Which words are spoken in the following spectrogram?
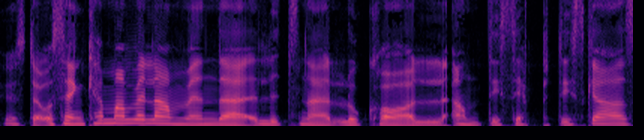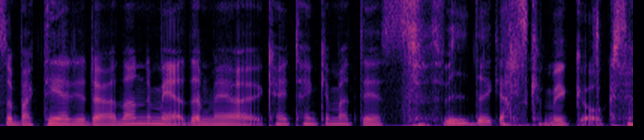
Just det. Och sen kan man väl använda lite sån här lokal antiseptiska, alltså bakteriedödande medel, men jag kan ju tänka mig att det svider ganska mycket också.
